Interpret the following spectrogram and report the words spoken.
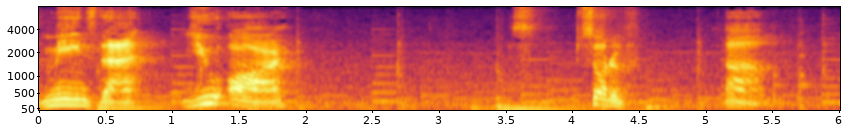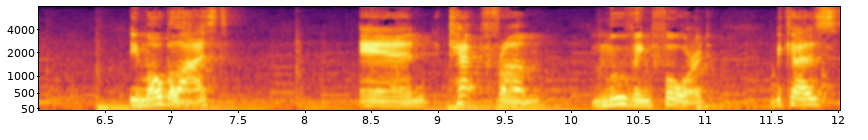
means that you are s- sort of um, immobilized and kept from moving forward because,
